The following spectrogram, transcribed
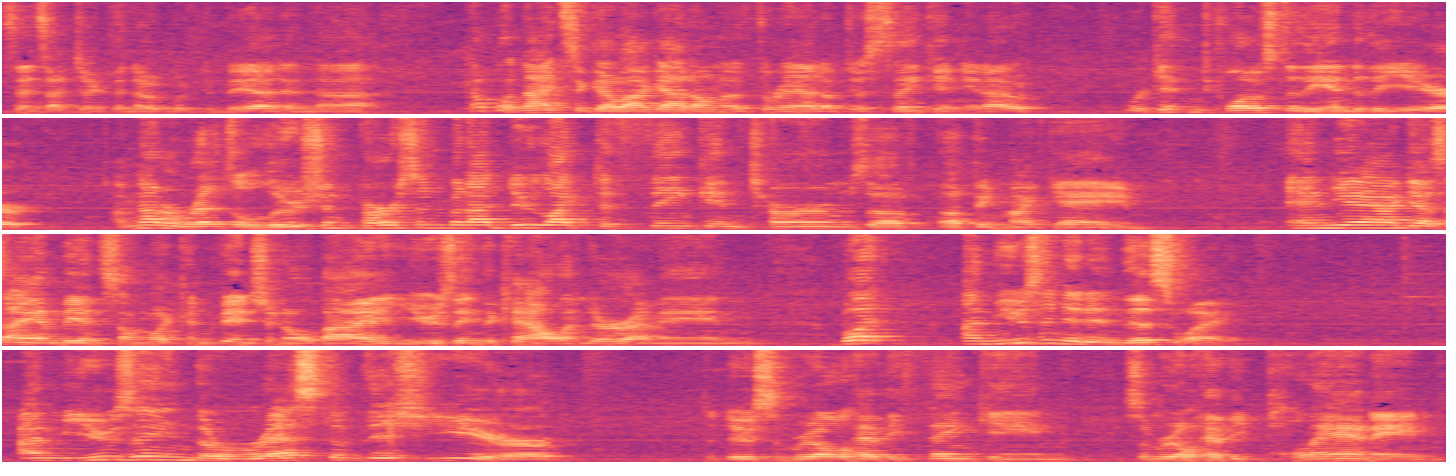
since I took the notebook to bed. And uh, a couple of nights ago I got on a thread of just thinking, you know, we're getting close to the end of the year. I'm not a resolution person, but I do like to think in terms of upping my game. And yeah, I guess I am being somewhat conventional by using the calendar. I mean, but I'm using it in this way. I'm using the rest of this year to do some real heavy thinking, some real heavy planning,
